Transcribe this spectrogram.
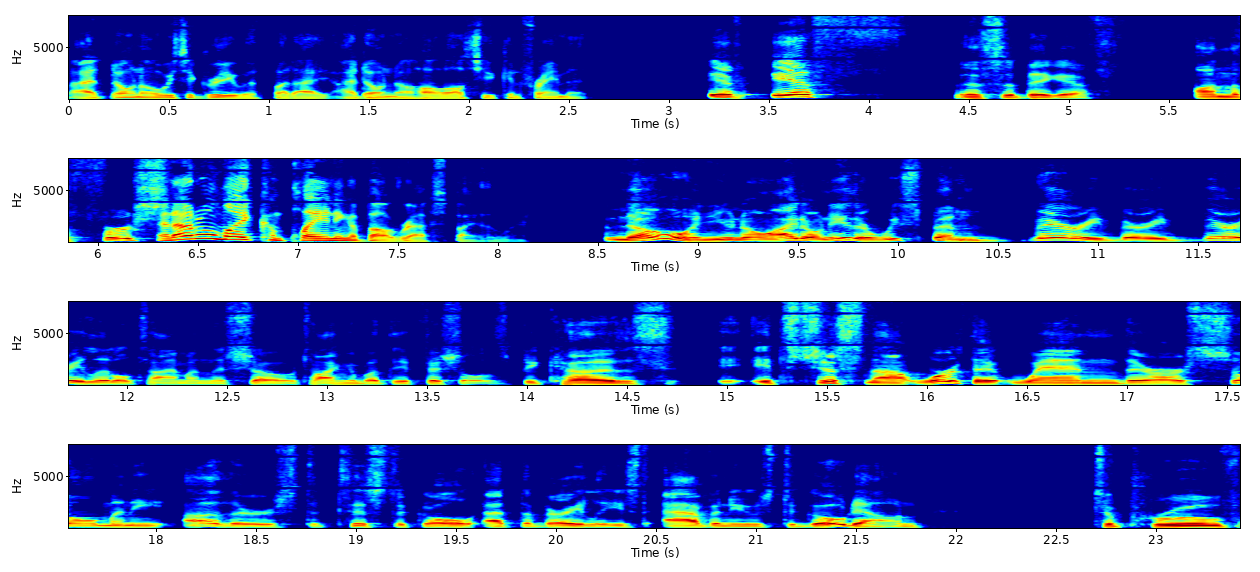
I don't always agree with, but I, I don't know how else you can frame it. If if this is a big if on the first, and I don't like complaining about refs, by the way. No, and you know I don't either. We spend mm-hmm. very, very, very little time on the show talking about the officials because it's just not worth it when there are so many other statistical, at the very least, avenues to go down to prove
